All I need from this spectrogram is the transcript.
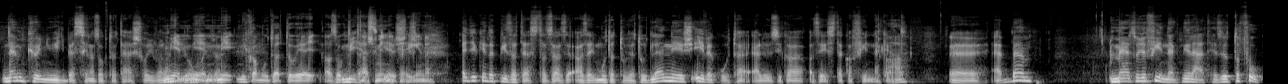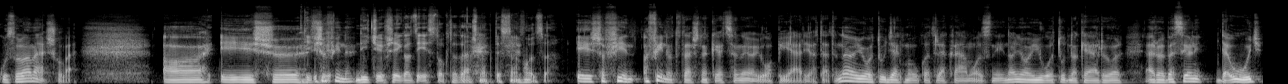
nem könnyű így beszélni az oktatás, hogy valami mi, jobb mi, vagy mi, Mik a mutatója az oktatás minőségének? Képest? Egyébként a PISA teszt az, az, az egy mutatója tud lenni, és évek óta előzik az észtek a finneket Aha. ebben. mert hogy a finneknél áthelyeződött a fókusz a máshová. A, és, Dicső, és a finn... Dicsőség az észtoktatásnak teszem hozzá. És a finn, a finn oktatásnak egyszerűen nagyon jó a PR-ja. Tehát nagyon jól tudják magukat reklámozni, nagyon jól tudnak erről, erről beszélni, de úgy,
